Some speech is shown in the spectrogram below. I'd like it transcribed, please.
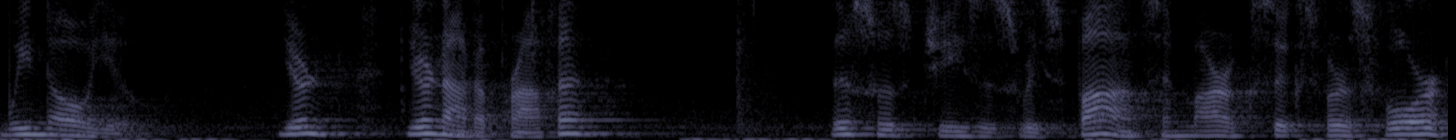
We know you. You're, you're not a prophet. This was Jesus' response in Mark 6, verse 4.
